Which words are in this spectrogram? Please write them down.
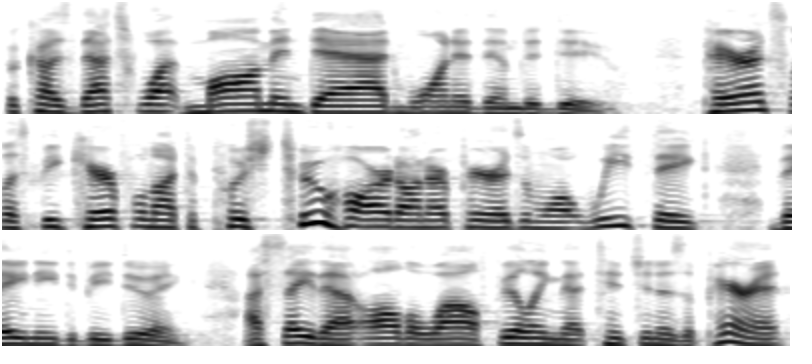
because that's what mom and dad wanted them to do? Parents, let's be careful not to push too hard on our parents and what we think they need to be doing. I say that all the while feeling that tension as a parent,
